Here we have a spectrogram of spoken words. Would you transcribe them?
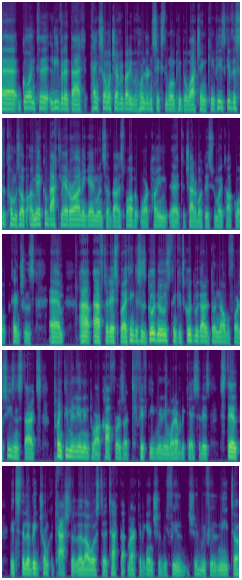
uh, going to leave it at that. Thanks so much, everybody. With 161 people watching, can you please give this a thumbs up? I may come back later on again once I've got a small bit more time uh, to chat about this. We might talk about potentials um, uh, after this, but I think this is good news. I think it's good we got it done now before the season starts. 20 million into our coffers, or 15 million, whatever the case it is. Still, it's still a big chunk of cash that will allow us to attack that market again. Should we feel should we feel the need to?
